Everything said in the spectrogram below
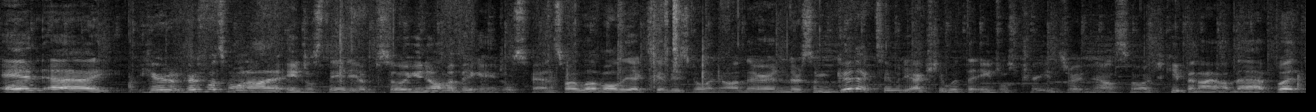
And uh, here, here's what's going on at Angel Stadium. So you know I'm a big Angels fan, so I love all the activities going on there. And there's some good activity actually with the Angels trades right now, so I'll keep an eye on that. But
